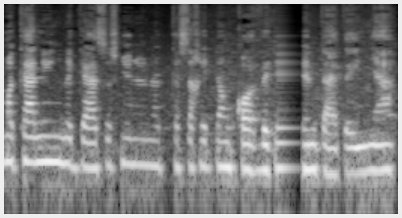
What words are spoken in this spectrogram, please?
magkano yung nagastos niya nung nagkasakit ng COVID yung tatay niya.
